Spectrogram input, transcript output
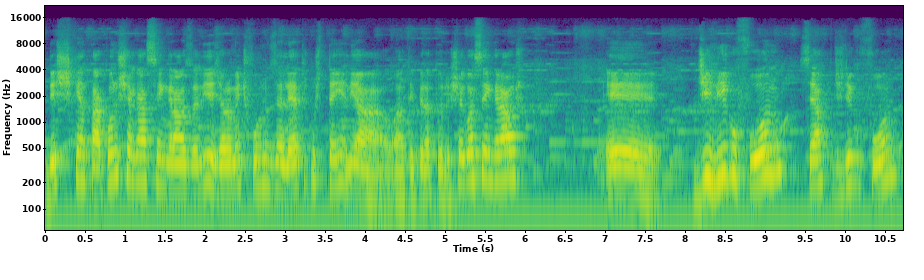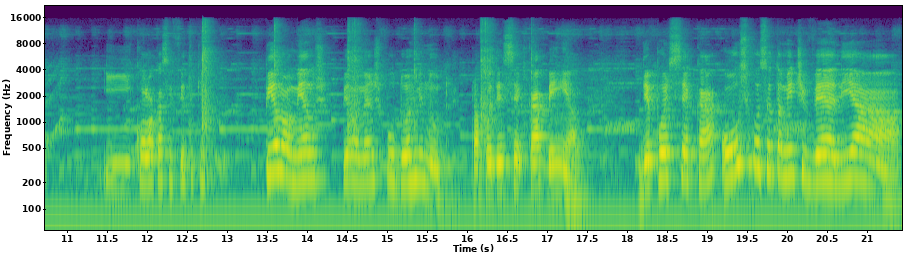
deixa esquentar. Quando chegar a 100 graus ali, geralmente fornos elétricos tem ali a, a temperatura. Chegou a 100 graus, é, desliga o forno, certo? Desliga o forno e coloca essa fita aqui pelo menos, pelo menos por 2 minutos para poder secar bem ela depois de secar, ou se você também tiver ali a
